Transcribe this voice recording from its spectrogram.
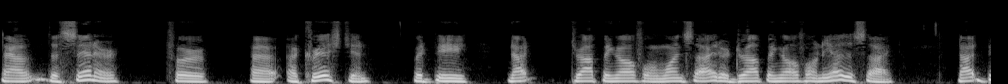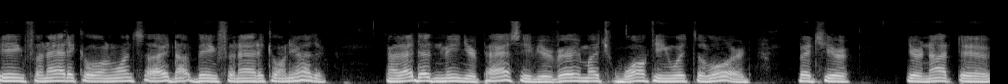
Now, the center for uh, a Christian would be not dropping off on one side or dropping off on the other side. Not being fanatical on one side, not being fanatical on the other. Now that doesn't mean you're passive. You're very much walking with the Lord, but you're you're not uh,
